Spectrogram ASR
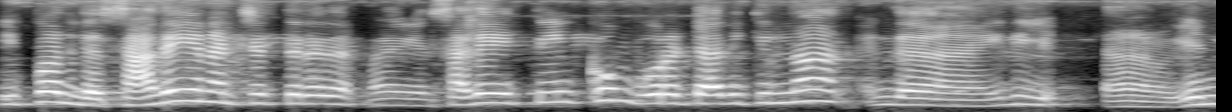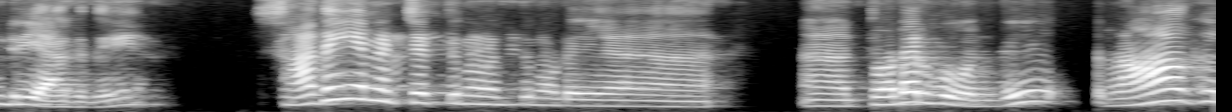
இப்போ இந்த சதய நட்சத்திர அஹ், சதயத்திற்கும் புரட்டாதிக்கும் தான் இந்த இது என்ட்ரி ஆகுது. சதய நட்சத்திரத்தினுடைய தொடர்பு வந்து ராகு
